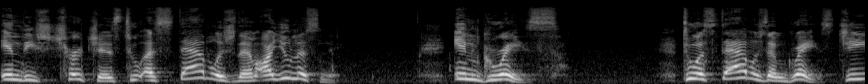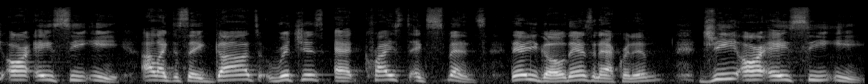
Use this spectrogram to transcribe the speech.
in these churches to establish them. Are you listening? In grace to establish them grace, G R A C E. I like to say God's riches at Christ's expense. There you go, there's an acronym G R A C E.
